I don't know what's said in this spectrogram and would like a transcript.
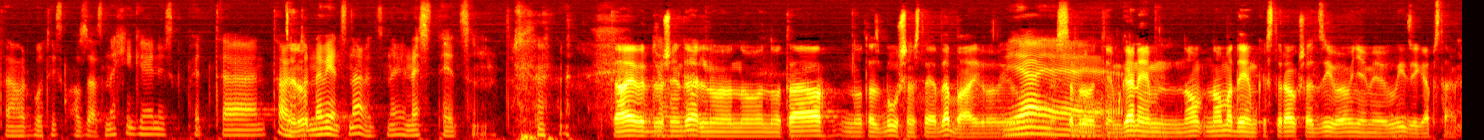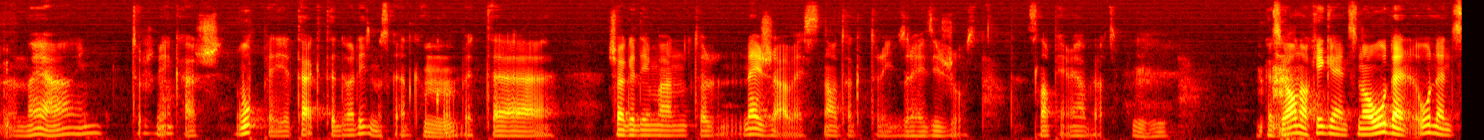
Tā varbūt izklausās nehigiēniski, bet uh, tā Ne, jau nu. tur neviens neredz, ne, tur- Tā jau ir droši vien daļa no, no, no, tā, no tās būšanas tajā dabā. Jo, jo Jā, jā, es saprotu, tiem ganiem, no, nomadiem, kas tur augšā dzīvo, viņiem ir līdzīgi apstākļi. Nu, jā, viņi tur vienkārši upe, ja tā, tad var izmaskāt kaut mm. ko. Bet uh, šajā gadījumā nu, tur nežāvēs. Nav tā, ka tur viņi uzreiz izžūst. Slapjiem jābrauc. Mm -hmm. Kas vēl no higiēnas, no ūden, ūdens,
